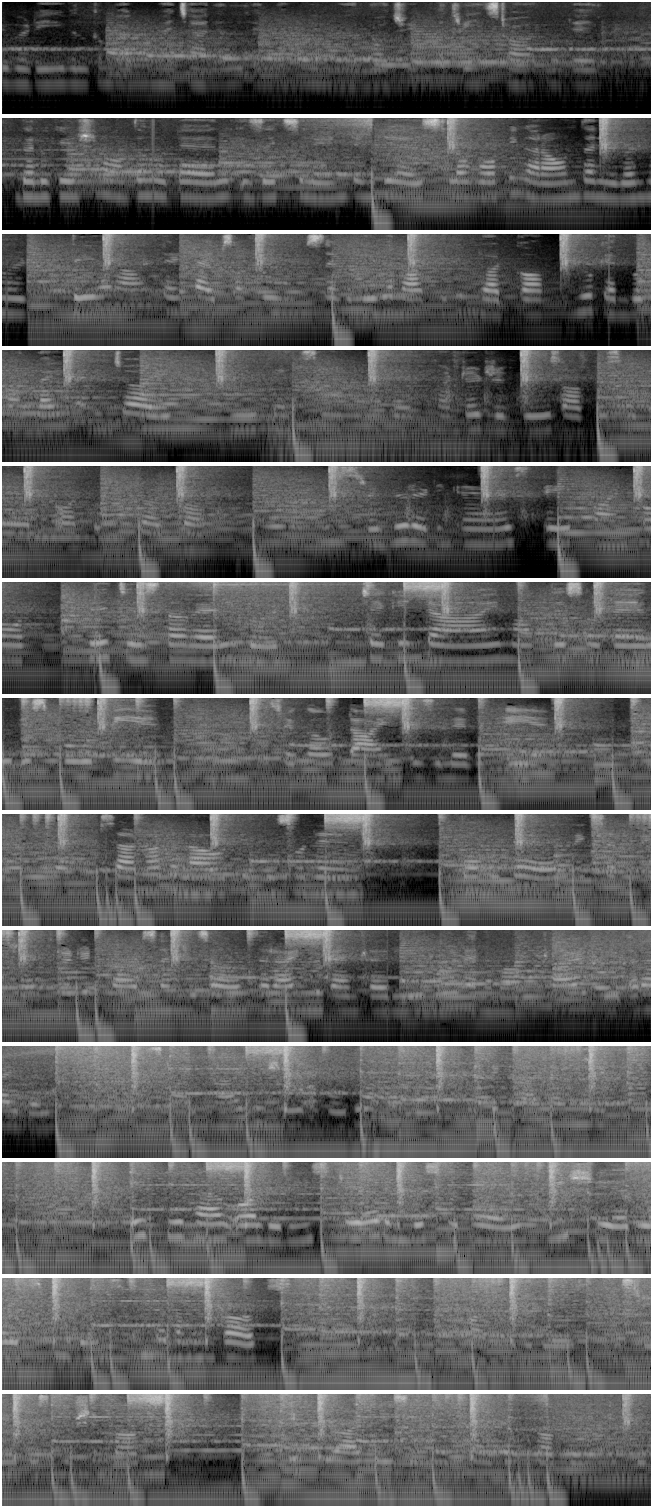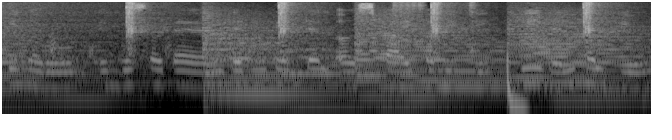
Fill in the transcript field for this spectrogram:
everybody, welcome back to my channel and now we are watching a 3-star hotel. The location of the hotel is excellent and guests love walking around the neighborhood. There are 10 types of rooms available on booking.com. You can book online and enjoy it. You can see more than 100 reviews of this hotel on booking.com. Its review rating is 8.4 which is the very good. Check-in time this hotel is 4 p.m. Check-out time is 11 a.m. Pets are not allowed in this hotel. The hotel accepts major credit cards and reserves the right to temporarily hold an amount prior to arrival. A. If you have already stayed in this hotel, please share your experience in the comment box. Us by commenting. We will help you.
